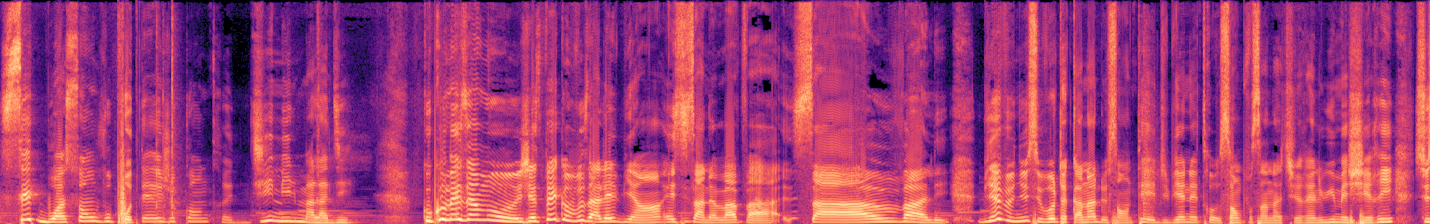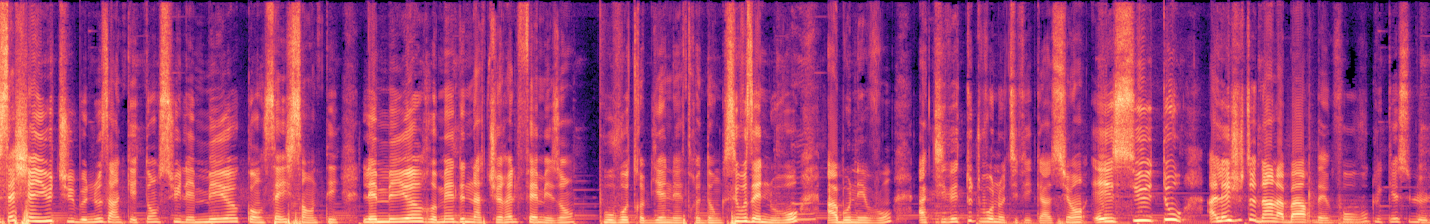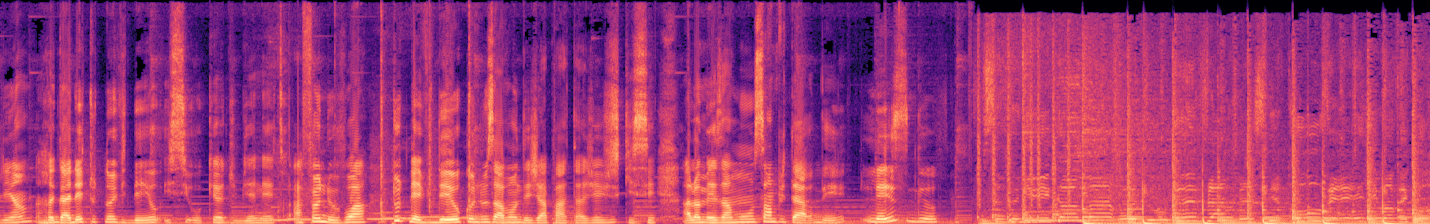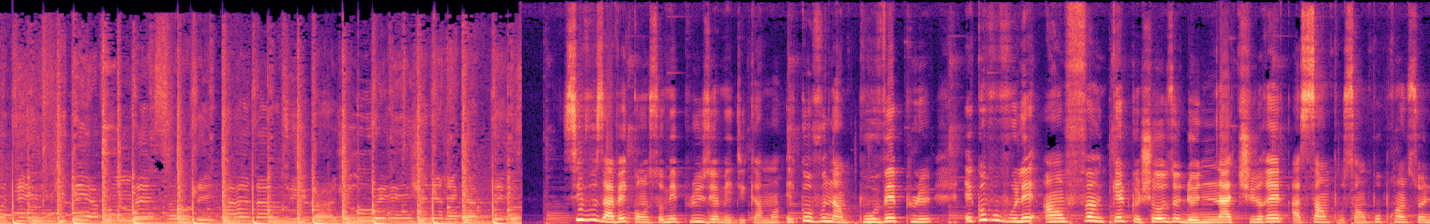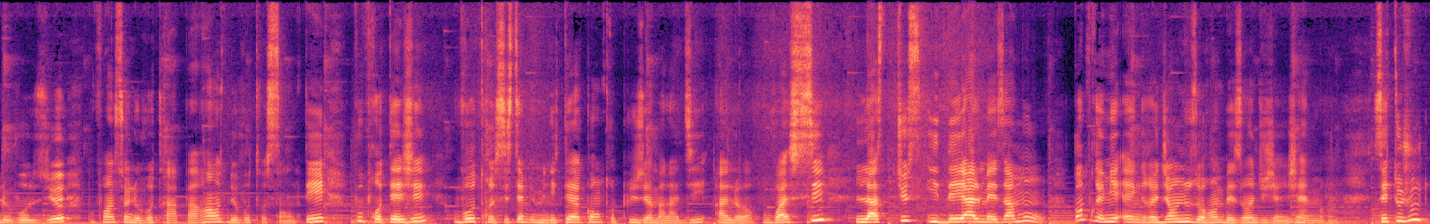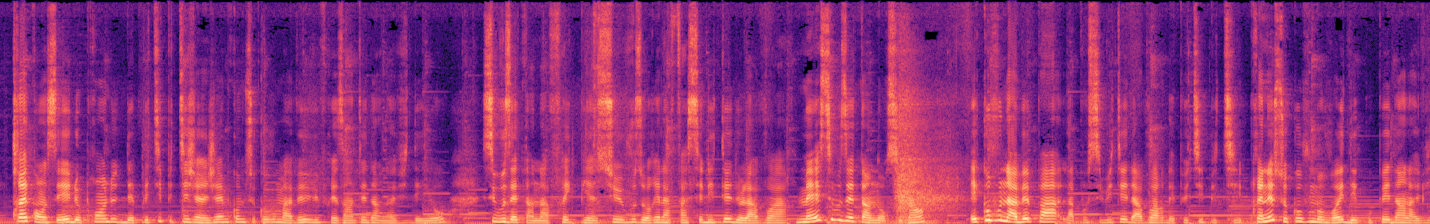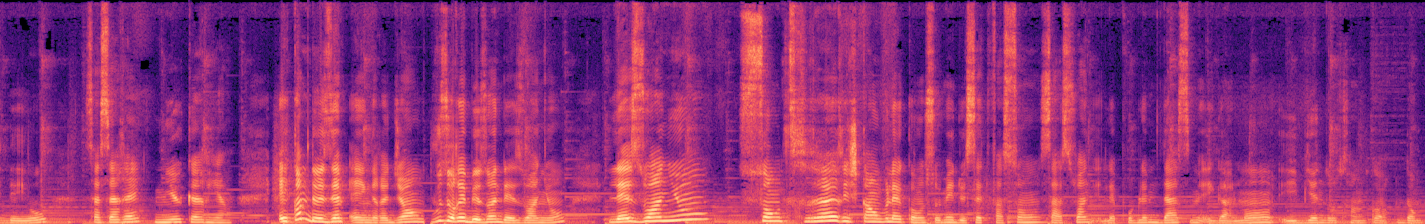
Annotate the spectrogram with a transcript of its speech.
Cette boisson vous protège contre 10 000 maladies. Coucou mes amours, j'espère que vous allez bien et si ça ne va pas, ça va aller. Bienvenue sur votre canal de santé et du bien-être au 100% naturel. Oui mes chéris, sur cette chaîne YouTube, nous enquêtons sur les meilleurs conseils santé, les meilleurs remèdes naturels faits maison pour votre bien-être. Donc, si vous êtes nouveau, abonnez-vous, activez toutes vos notifications et surtout, allez juste dans la barre d'infos, vous cliquez sur le lien, regardez toutes nos vidéos ici au cœur du bien-être afin de voir toutes les vidéos que nous avons déjà partagées jusqu'ici. Alors, mes amours, sans plus tarder, let's go! Vous avez consommé plusieurs médicaments et que vous n'en pouvez plus et que vous voulez enfin quelque chose de naturel à 100% pour prendre soin de vos yeux, pour prendre soin de votre apparence, de votre santé, pour protéger votre système immunitaire contre plusieurs maladies, alors voici l'astuce idéale mes amours. Comme premier ingrédient, nous aurons besoin du gingembre. C'est toujours très conseillé de prendre des petits petits gingembres comme ce que vous m'avez vu présenter dans la vidéo. Si vous êtes en Afrique, bien sûr, vous aurez la facilité de l'avoir. Mais si vous êtes en Occident et que vous n'avez pas la possibilité d'avoir des petits petits, prenez ce que vous me voyez découper dans la vidéo. Ça serait mieux que rien. Et comme deuxième ingrédient, vous aurez besoin des oignons. Les oignons sont très riches quand vous les consommez de cette façon. Ça soigne les problèmes d'asthme également et bien d'autres encore. Donc,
